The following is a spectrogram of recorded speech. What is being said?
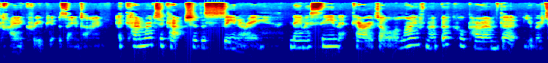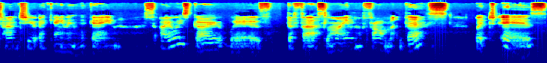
kind of creepy at the same time. A camera to capture the scenery. Name a scene, character, or line from a book or poem that you return to again and again. So I always go with the first line from this, which is,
